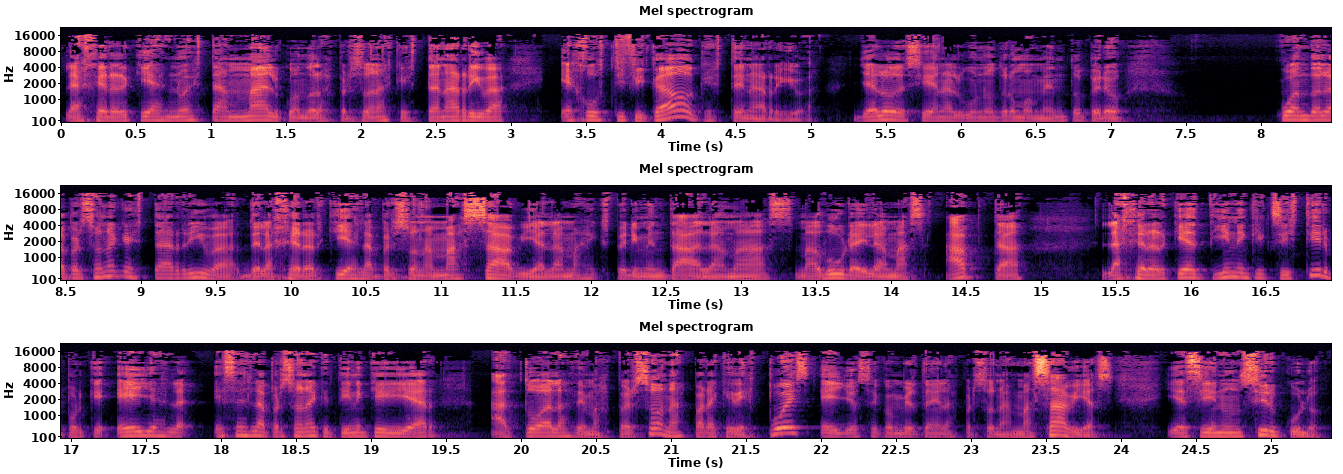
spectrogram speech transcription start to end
Las jerarquías no están mal cuando las personas que están arriba es justificado que estén arriba. Ya lo decía en algún otro momento, pero cuando la persona que está arriba de la jerarquía es la persona más sabia, la más experimentada, la más madura y la más apta la jerarquía tiene que existir porque ella es la, esa es la persona que tiene que guiar a todas las demás personas para que después ellos se conviertan en las personas más sabias y así en un círculo.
